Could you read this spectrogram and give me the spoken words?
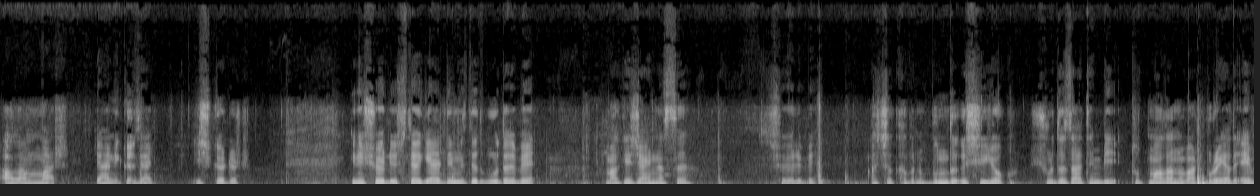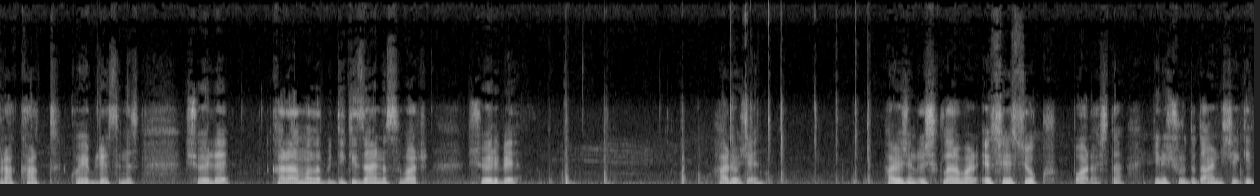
alan var. Yani güzel iş görür. Yine şöyle üste geldiğimizde de burada da bir makyaj aynası şöyle bir açıl kabını. Bunda ışığı yok. Şurada zaten bir tutma alanı var. Buraya da evrak kart koyabilirsiniz. Şöyle karalmalı bir dikiz aynası var. Şöyle bir halojen. Halojen ışıklar var. SOS yok bu araçta. Yine şurada da aynı şekil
